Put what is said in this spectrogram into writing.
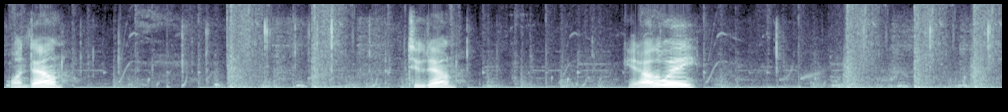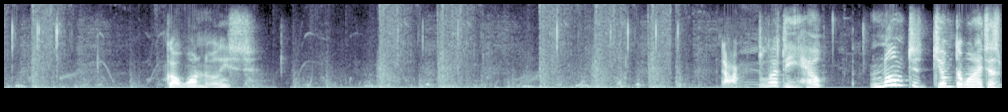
One down. Two down. Get out of the way. Got one at least. Ah, bloody hell. Gnome just jumped the one I just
